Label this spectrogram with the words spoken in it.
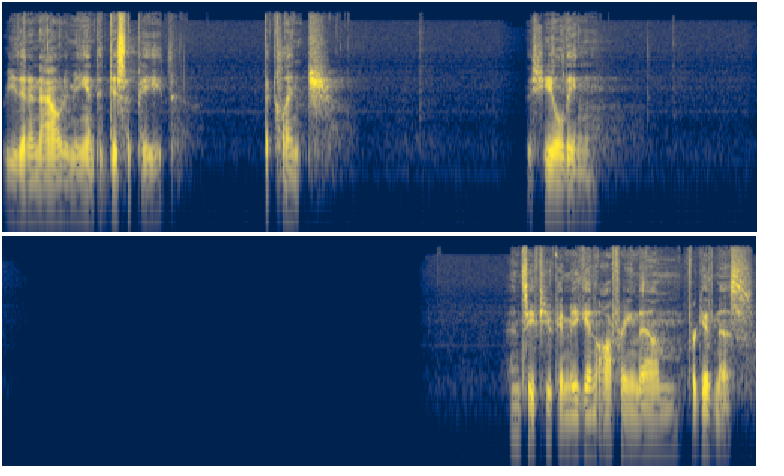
Breathe in and out and begin to dissipate the clench, the shielding. And see if you can begin offering them forgiveness.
